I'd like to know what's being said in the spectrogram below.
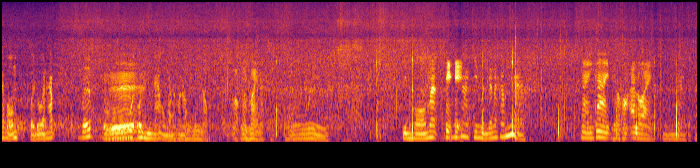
ครับผม เปิดดูกันครับปึ๊บโอ้ยโอ้ยมีน้ำออกมาแล้วพ่อน้องเนาะมันออกออกน้ำหน่อยนะโอ้ย กลิ่นหอมอะ น่ากินเหมือนกันนะครับเนี่ย ง่ายง่ายๆเดี๋ยวของอร่อยน่าจะอ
